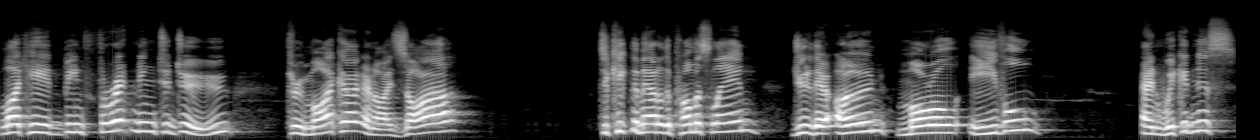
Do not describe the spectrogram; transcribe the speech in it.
like he had been threatening to do through Micah and Isaiah to kick them out of the promised land due to their own moral evil and wickedness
